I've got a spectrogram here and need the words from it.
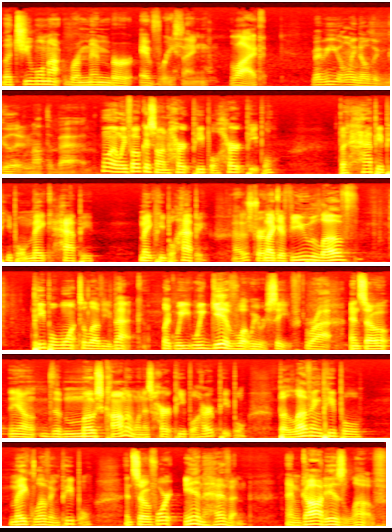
but you will not remember everything. Like Maybe you only know the good and not the bad. Well, and we focus on hurt people hurt people. But happy people make happy make people happy. that is true. Like if you love, people want to love you back. Like we we give what we receive. right. And so, you know, the most common one is hurt people hurt people. But loving people make loving people. And so if we're in heaven and God is love,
